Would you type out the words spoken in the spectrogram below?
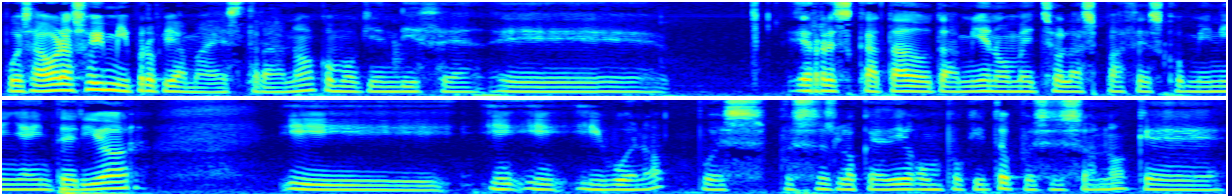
Pues ahora soy mi propia maestra, ¿no? Como quien dice he rescatado también o me he hecho las paces con mi niña interior y, bueno, pues, pues es lo que digo un poquito, pues eso, ¿no? Que,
